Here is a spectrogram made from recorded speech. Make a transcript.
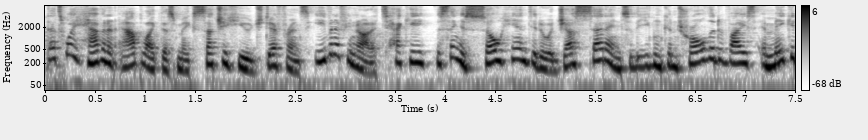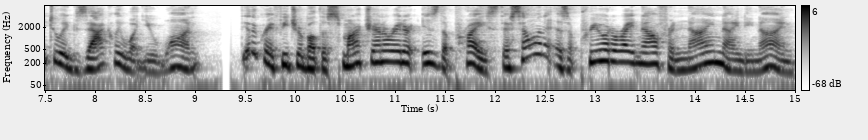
That's why having an app like this makes such a huge difference. Even if you're not a techie, this thing is so handy to adjust settings so that you can control the device and make it do exactly what you want. The other great feature about the smart generator is the price. They're selling it as a pre-order right now for $9.99.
